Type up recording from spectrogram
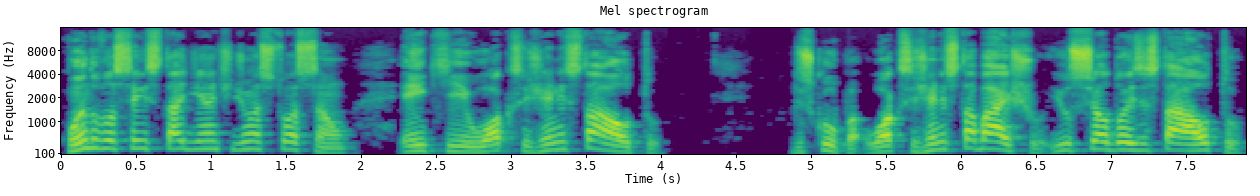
Quando você está diante de uma situação em que o oxigênio está alto, desculpa, o oxigênio está baixo e o CO2 está alto,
